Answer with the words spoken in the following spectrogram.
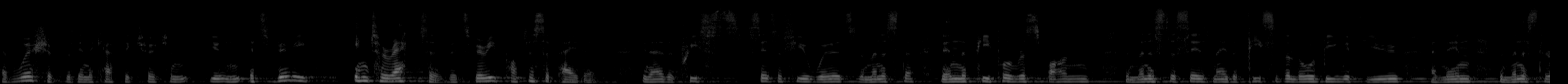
have worshipped within the Catholic Church, and you, it's very interactive, it's very participative. You know, the priest says a few words, the minister, then the people respond. The minister says, May the peace of the Lord be with you. And then the minister,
